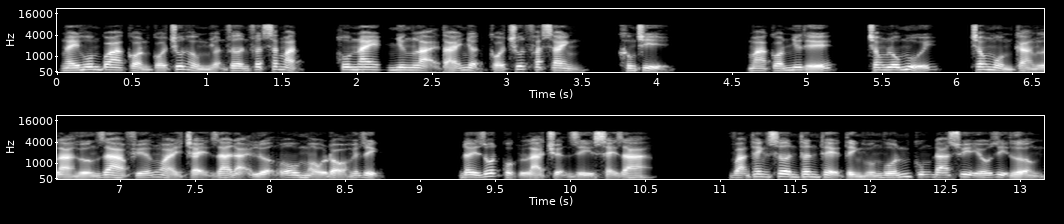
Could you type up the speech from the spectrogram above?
Ngày hôm qua còn có chút hồng nhuận phơn phất sắc mặt, hôm nay nhưng lại tái nhợt có chút phát xanh, không chỉ. Mà còn như thế, trong lỗ mũi, trong mồm càng là hướng ra phía ngoài chạy ra đại lượng ô màu đỏ huyết dịch. Đây rốt cuộc là chuyện gì xảy ra? Vạn thanh sơn thân thể tình huống vốn cũng đã suy yếu dị thường,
